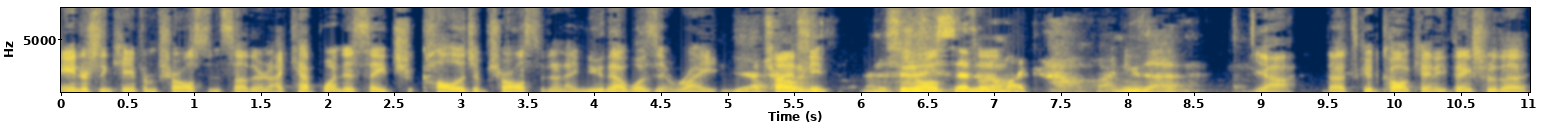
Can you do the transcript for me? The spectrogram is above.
Anderson came from Charleston Southern. I kept wanting to say Ch- College of Charleston, and I knew that wasn't right. Yeah, Charleston. And as soon as he said it, I'm like, oh, I knew that. Yeah, that's good call, Kenny. Thanks for the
